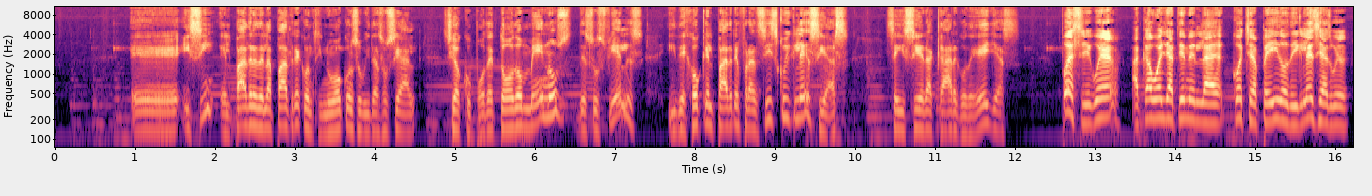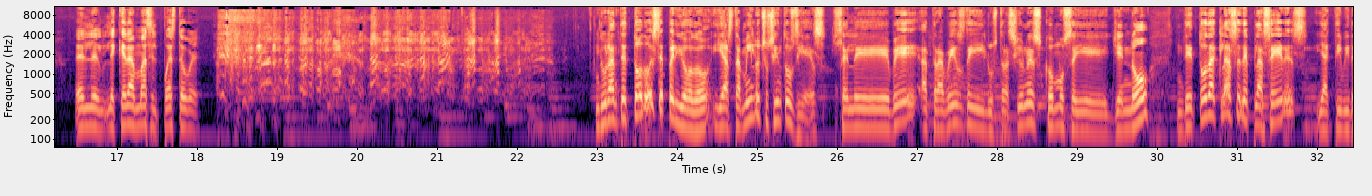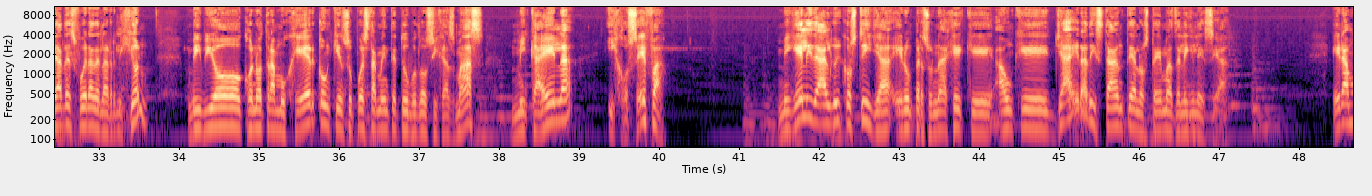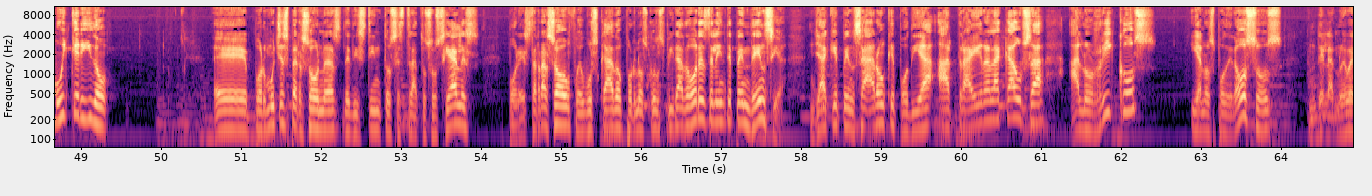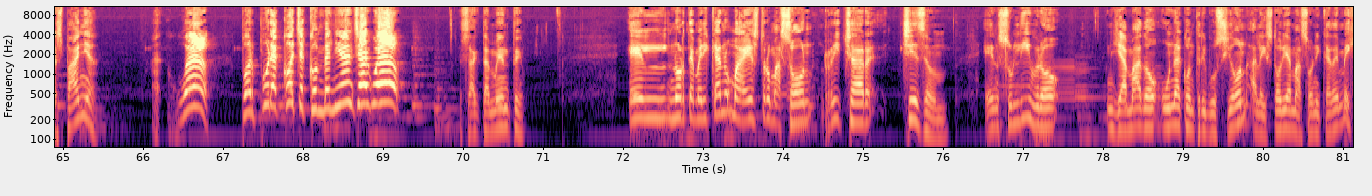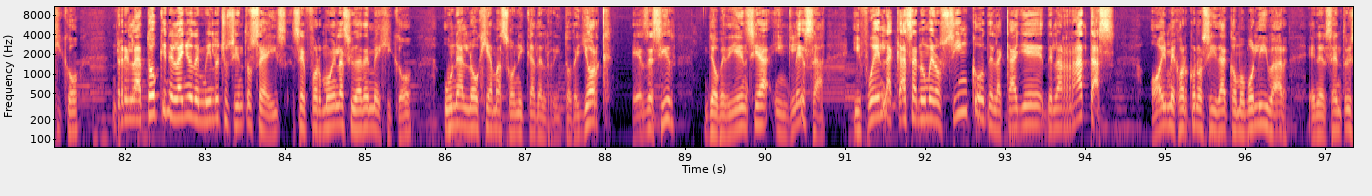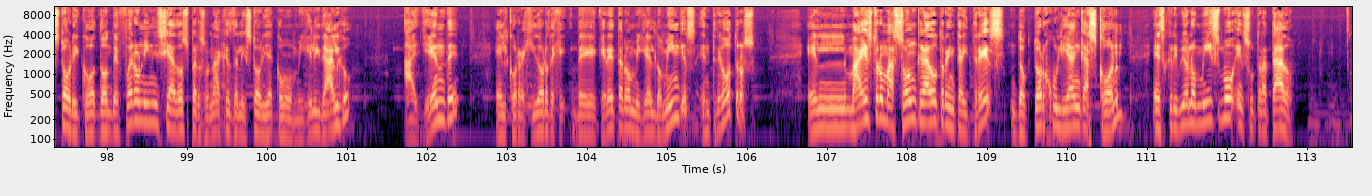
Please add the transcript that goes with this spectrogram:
eh, y sí, el padre de la patria continuó con su vida social, se ocupó de todo menos de sus fieles y dejó que el padre Francisco Iglesias se hiciera cargo de ellas. Pues sí, güey. Acabo él ya tiene la coche apellido de iglesias, güey. Le, le queda más el puesto, güey. Durante todo este periodo y hasta 1810 se le ve a través de ilustraciones cómo se llenó de toda clase de placeres y actividades fuera de la religión. Vivió con otra mujer con quien supuestamente tuvo dos hijas más, Micaela y Josefa. Miguel Hidalgo y Costilla era un personaje que, aunque ya era distante a los temas de la iglesia, era muy querido eh, por muchas personas de distintos estratos sociales. Por esta razón fue buscado por los conspiradores de la independencia, ya que pensaron que podía atraer a la causa a los ricos y a los poderosos de la Nueva España. Güey, por pura coche conveniencia, güey. Exactamente. El norteamericano maestro masón Richard Chisholm, en su libro llamado Una contribución a la historia masónica de México, relató que en el año de 1806 se formó en la Ciudad de México una logia masónica del rito de York, es decir, de obediencia inglesa, y fue en la casa número 5 de la calle de las Ratas, hoy mejor conocida como Bolívar, en el centro histórico, donde fueron iniciados personajes de la historia como Miguel Hidalgo, Allende, el corregidor de, de Querétaro Miguel Domínguez, entre otros. El maestro masón grado 33, doctor Julián Gascón, escribió lo mismo en su tratado,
